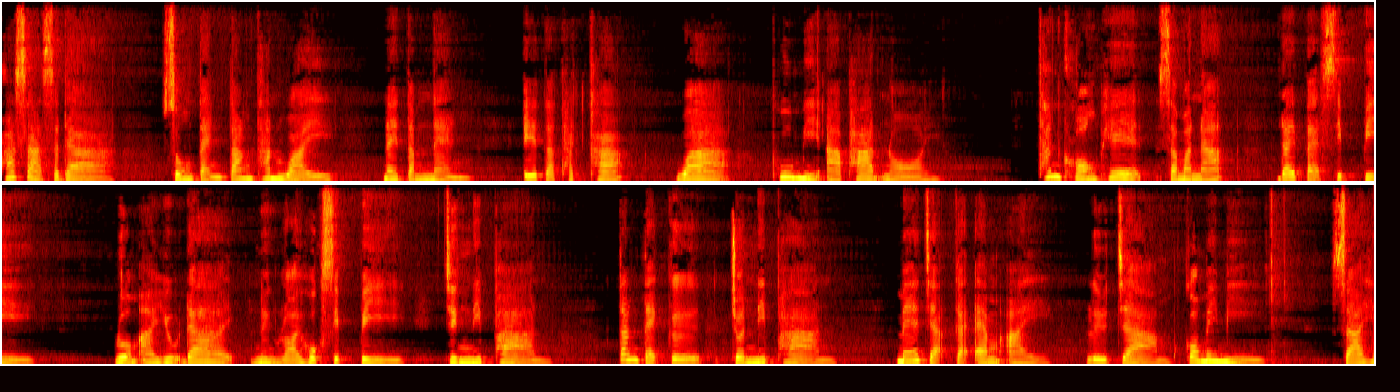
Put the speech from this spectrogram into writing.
พระศาสดาทรงแต่งตั้งท่านไว้ ในตำแหน่ง เอตทัคคะว่า ผู้มีอาพาธน้อย ท่านครองเพศ สมณะได้ 80 ปี รวมอายุได้ 160 ปี จึงนิพพาน ตั้งแต่เกิดจนนิพพาน แม้จะกระแอมไอ หรือจามก็ไม่มี สาเห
